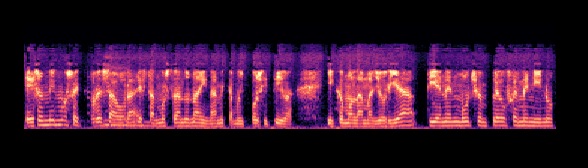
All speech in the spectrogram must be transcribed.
Esos mismos sectores ahora mm. están mostrando una dinámica muy positiva y como la mayoría tienen mucho empleo femenino,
